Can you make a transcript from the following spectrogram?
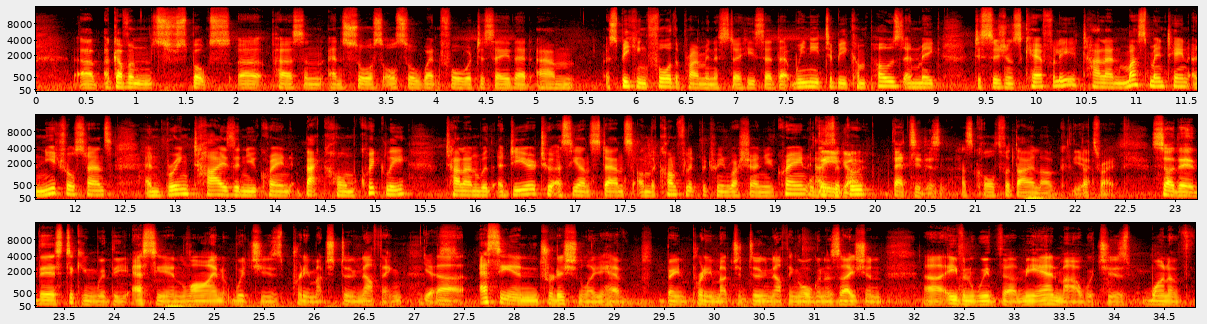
uh, a government spokesperson and source also went forward to say that. Um, Speaking for the Prime Minister, he said that we need to be composed and make decisions carefully. Thailand must maintain a neutral stance and bring Thais in Ukraine back home quickly. Thailand would adhere to ASEAN's stance on the conflict between Russia and Ukraine Well, as you the go. group That's it, isn't it? has called for dialogue. Yeah. That's right. So they're, they're sticking with the ASEAN line, which is pretty much do nothing. Yes. Uh, ASEAN traditionally have been pretty much a do nothing organisation, uh, even with uh, Myanmar, which is one of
